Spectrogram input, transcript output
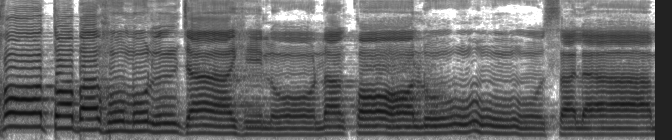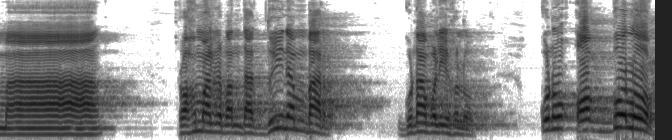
খতবাহুমুল সালামা। রহমানের বান্দার দুই নাম্বার গুণাবলী হলো, কোনো অজ্ঞ লোক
